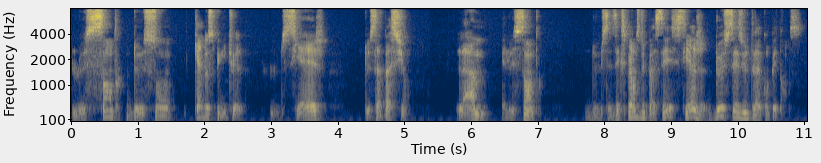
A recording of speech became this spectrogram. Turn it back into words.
le centre de son cadre spirituel, le siège de sa passion. L'âme est le centre de ses expériences du passé, siège de ses ultra-compétences.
